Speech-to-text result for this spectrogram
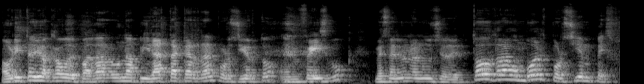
Ahorita yo acabo de pagar una pirata carnal, por cierto, en Facebook. Me salió un anuncio de todo Dragon Ball por 100 pesos,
